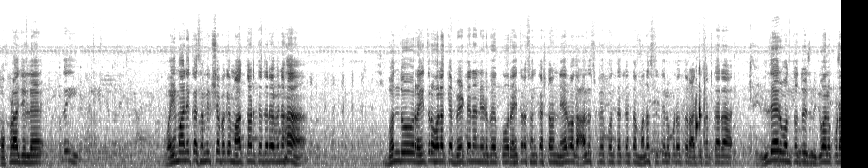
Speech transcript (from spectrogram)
ಕೊಪ್ಪಳ ಜಿಲ್ಲೆ. ವೈಮಾನಿಕ ಸಮೀಕ್ಷೆ ಬಗ್ಗೆ ಮಾತನಾಡ್ತಾ ಇದ್ದಾರೆ ವಿನಃ ಬಂದು ರೈತರ ಹೊಲಕ್ಕೆ ಭೇಟಿಯನ್ನು ನೀಡಬೇಕು, ರೈತರ ಸಂಕಷ್ಟವನ್ನು ನೇರವಾಗಿ ಆಲಿಸಬೇಕು ಅಂತಕ್ಕಂಥ ಮನಸ್ಥಿತಿಯಲ್ಲೂ ಕೂಡ ರಾಜ್ಯ ಸರ್ಕಾರ ಇಲ್ಲದೇ ಇರುವಂಥದ್ದು, ಇದು ನಿಜವಾಗ್ಲೂ ಕೂಡ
